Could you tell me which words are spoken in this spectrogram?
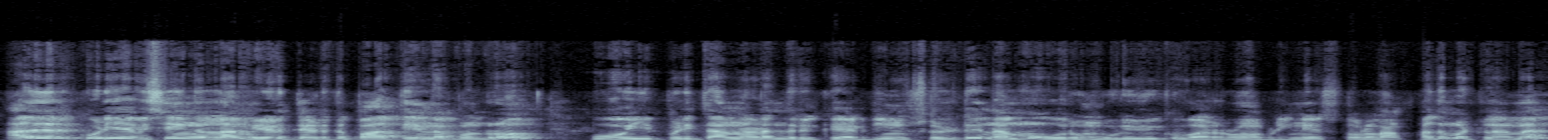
அதில் இருக்கக்கூடிய விஷயங்கள்லாம் எடுத்து எடுத்து பார்த்து என்ன பண்ணுறோம் ஓ இப்படித்தான் நடந்திருக்கு அப்படின்னு சொல்லிட்டு நம்ம ஒரு முடிவுக்கு வர்றோம் அப்படின்னே சொல்லலாம். அது மட்டும் இல்லாமல்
